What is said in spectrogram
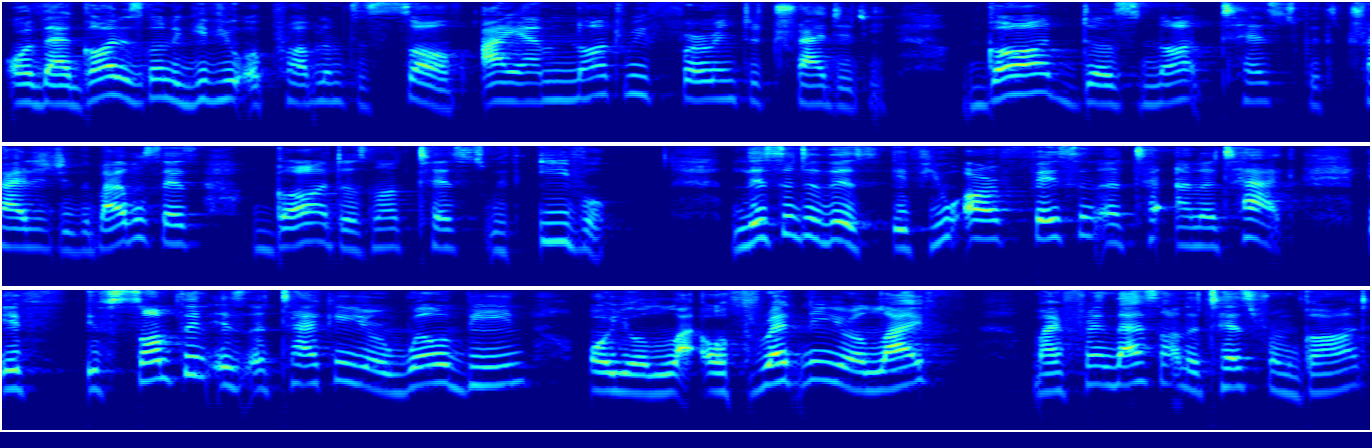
or that God is going to give you a problem to solve, I am not referring to tragedy. God does not test with tragedy. The Bible says God does not test with evil. Listen to this. If you are facing an attack, if if something is attacking your well-being or your li- or threatening your life, my friend, that's not a test from God.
